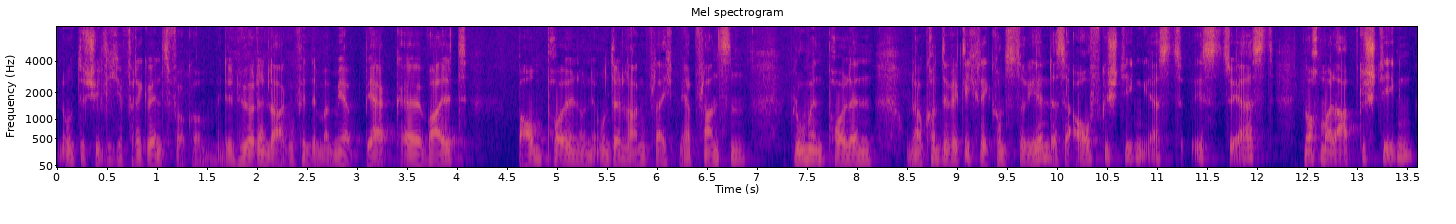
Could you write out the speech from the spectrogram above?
in unterschiedlicher Frequenz vorkommen. In den höheren Lagen findet man mehr Berg, äh, Wald, Baumpollen und in unteren Lagen vielleicht mehr Pflanzen. Blumenpollen. Und dann konnte er wirklich rekonstruieren, dass er aufgestiegen erst ist zuerst, nochmal abgestiegen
